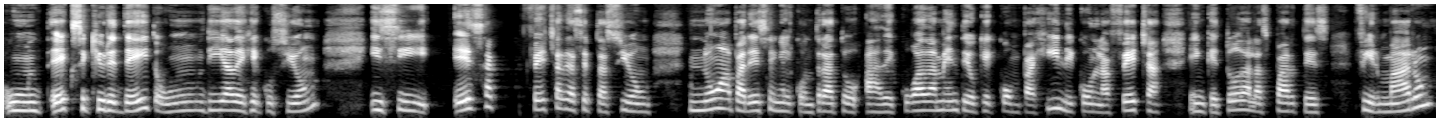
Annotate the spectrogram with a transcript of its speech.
un executed date o un día de ejecución y si esa fecha de aceptación no aparece en el contrato adecuadamente o que compagine con la fecha en que todas las partes firmaron,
